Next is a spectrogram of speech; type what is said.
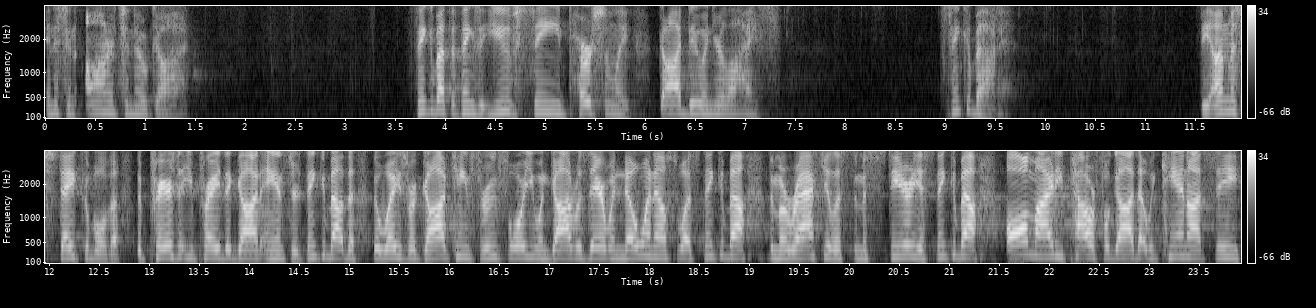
And it's an honor to know God. Think about the things that you've seen personally God do in your life. Think about it. The unmistakable, the, the prayers that you prayed that God answered. Think about the, the ways where God came through for you when God was there when no one else was. Think about the miraculous, the mysterious. Think about Almighty, powerful God that we cannot see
